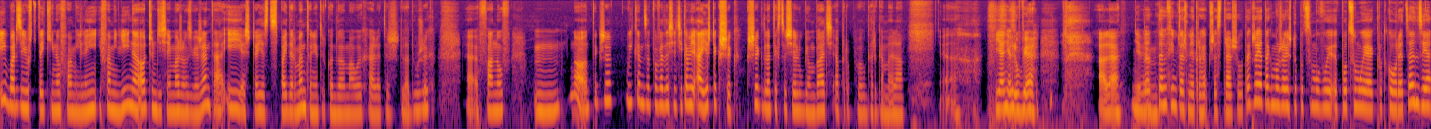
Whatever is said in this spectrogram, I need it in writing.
I bardziej już tutaj kino famili- familijne, o czym dzisiaj marzą zwierzęta. I jeszcze jest Spider-Man, to nie tylko dla małych, ale też dla dużych e, fanów. Mm, no, także weekend zapowiada się ciekawie. A, jeszcze krzyk. Krzyk dla tych, co się lubią bać. A propos Gargamela. E, ja nie lubię, ale nie No, wiem. ten film też mnie trochę przestraszył. Także ja tak może jeszcze podsumowuję, podsumuję krótką recenzję.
